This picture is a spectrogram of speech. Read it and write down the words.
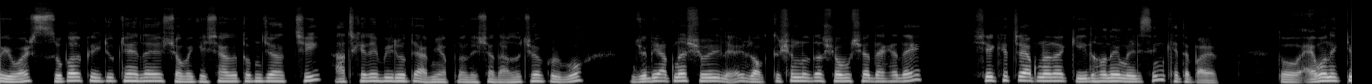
ভিউয়ার্স সুপার ইউটিউব চ্যানেলে সবাইকে স্বাগতম জানাচ্ছি। আজকের এই ভিডিওতে আমি আপনাদের সাথে আলোচনা করব। যদি আপনার শরীরে রক্তশূন্যতার সমস্যা দেখা দেয়, সেক্ষেত্রে আপনারা কী ধরনের মেডিসিন খেতে পারেন? তো এমন একটি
